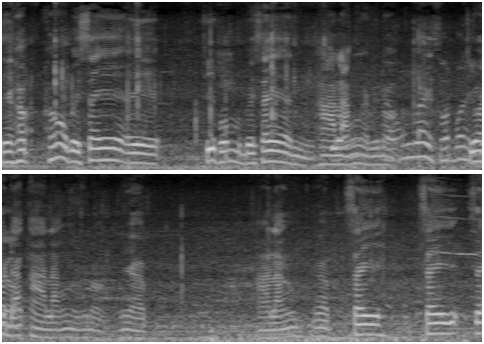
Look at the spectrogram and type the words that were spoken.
นี่ครับเขาเอาไปใส่ไอ้ที่ผมเอาไปใส่อันหาหลังนะพี่น้องไล่สดบ่ชื่อว่าดักหาหลังนะพี่น้องนี่ครับหาหลังนะครับใส่ใส่ใส่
